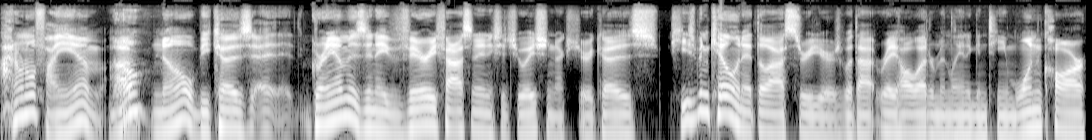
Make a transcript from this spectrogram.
I don't know if I am. No? Uh, no, because uh, Graham is in a very fascinating situation next year because he's been killing it the last three years with that Rahal Letterman Lanigan team. One car,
